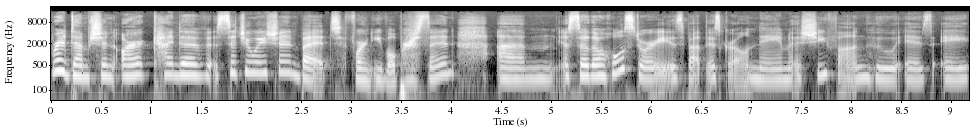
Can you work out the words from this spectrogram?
redemption arc kind of situation, but for an evil person. Um, so the whole story is about this girl named named Xifeng, who is a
